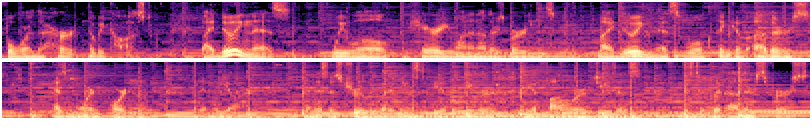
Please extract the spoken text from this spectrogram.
for the hurt that we caused. By doing this, we will carry one another's burdens. By doing this, we'll think of others as more important than we are. And this is truly what it means to be a believer, to be a follower of Jesus, is to put others first.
